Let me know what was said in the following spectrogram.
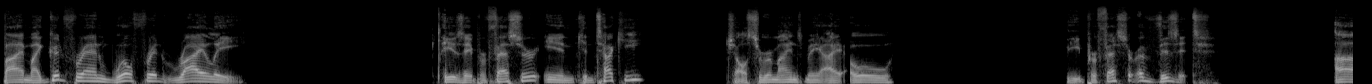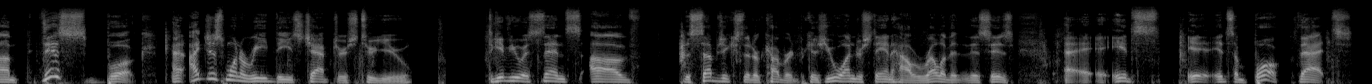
by my good friend Wilfred Reilly. He is a professor in Kentucky, which also reminds me I owe the professor a visit. Um, this book, I just want to read these chapters to you to give you a sense of the subjects that are covered because you understand how relevant this is. Uh, it's it, it's a book that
